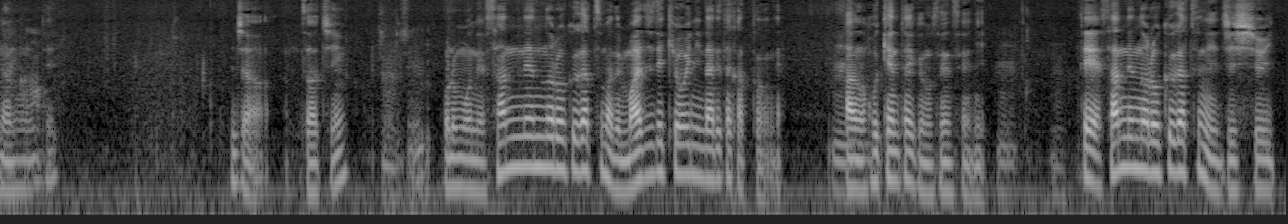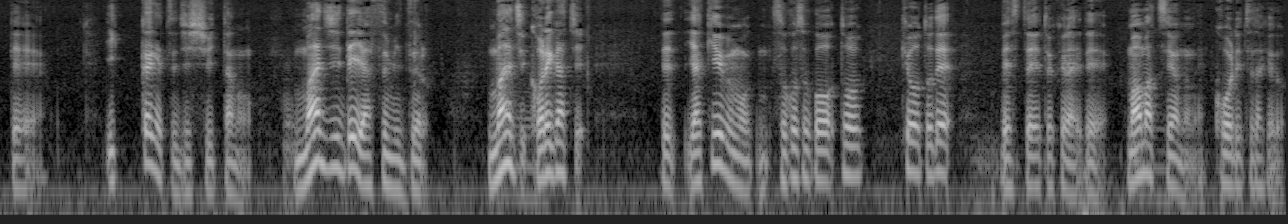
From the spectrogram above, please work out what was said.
あなるほどね。じゃあザーチン？うん俺もね3年の6月までマジで教員になりたかったのね、うん。あの保健体育の先生に。うん。で3年の6月に実習行って1ヶ月実習行ったの。う。んマジで休みゼロ。マジこれガチ。で野球部もそこそこ東京都でベスト8くらいでまあまあ強いのね。公立だけど。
